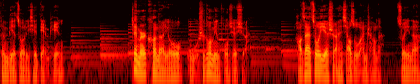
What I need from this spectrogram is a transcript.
分别做了一些点评。这门课呢有五十多名同学选，好在作业是按小组完成的，所以呢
